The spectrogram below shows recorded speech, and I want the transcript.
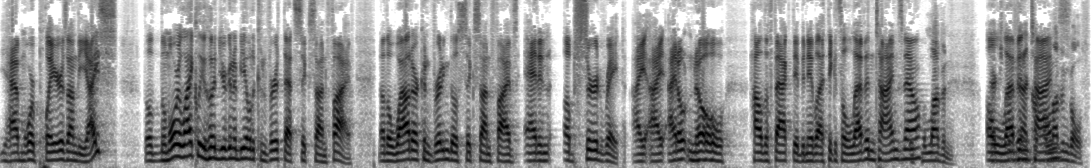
you have more players on the ice the, the more likelihood you're going to be able to convert that six on five. Now, the Wild are converting those six on fives at an absurd rate. I, I, I don't know how the fact they've been able, I think it's 11 times now. It's 11. 11 times. 11 goals.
